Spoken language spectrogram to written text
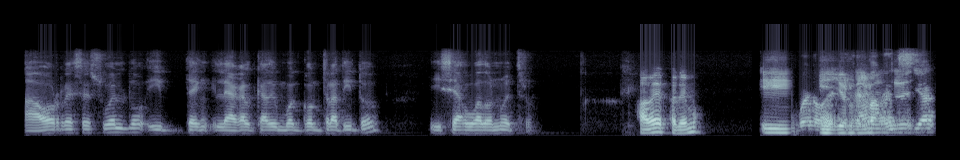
ahorre ese sueldo y le haga al CADE un buen contratito y sea jugador nuestro. A ver, esperemos. Y, bueno, el Valencia.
